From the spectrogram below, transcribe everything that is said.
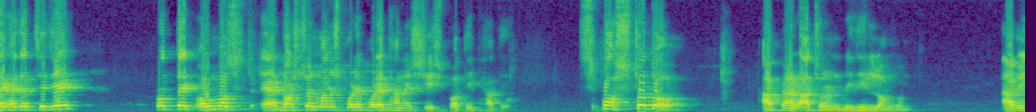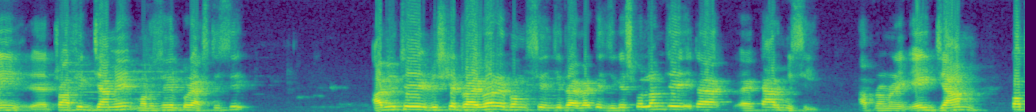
দেখা যাচ্ছে যে প্রত্যেক অলমোস্ট দশজন মানুষ পরে পরে ধানের শীষ প্রতীক হাতে। স্পষ্টত আপনার আচরণ বিধির লঙ্ঘন। আমি ট্রাফিক জ্যামে মোটরসাইকেল করে আসতেছি। আমি হচ্ছে রিক্সা ড্রাইভার এবং সিএনজি ড্রাইভারকে জিজ্ঞেস করলাম যে এটা কার মিছিল? আপনার মানে এই জাম কত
